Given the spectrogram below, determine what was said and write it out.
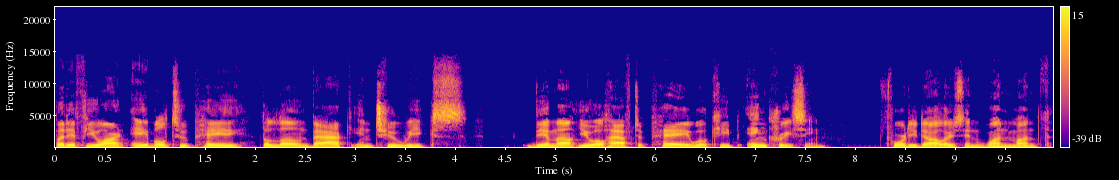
But if you aren't able to pay the loan back in two weeks, the amount you will have to pay will keep increasing $40 in one month,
